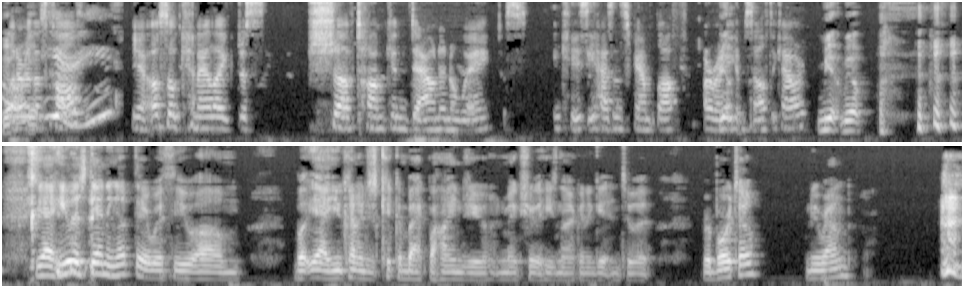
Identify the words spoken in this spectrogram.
Yeah. whatever that's called. Yeah. Also, can I like just shove Tompkin down and away, just in case he hasn't scrambled off already Yeah. himself, the coward? Yep, yep. yeah, he was standing up there with you. Um, but yeah, you kind of just kick him back behind you and make sure that he's not going to get into it. Roberto, new round.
